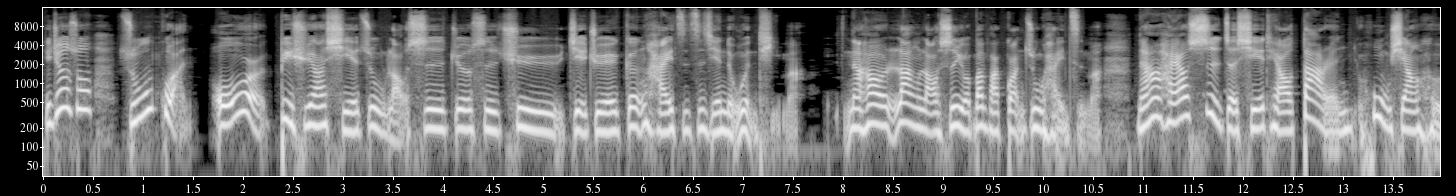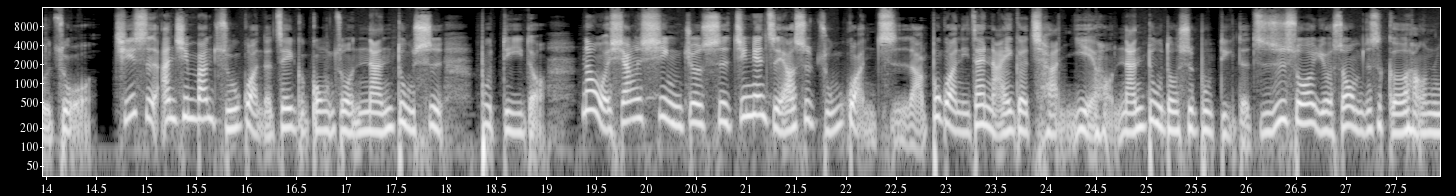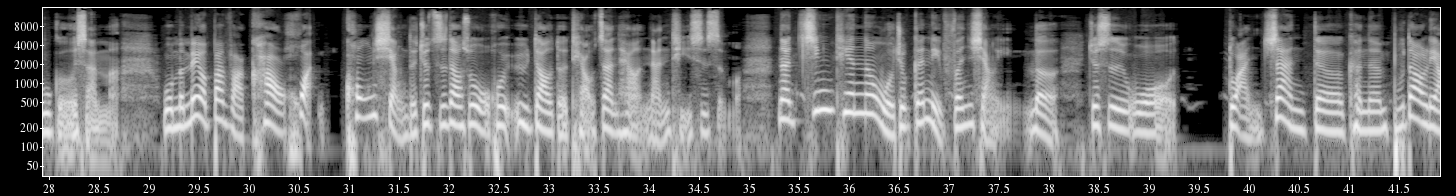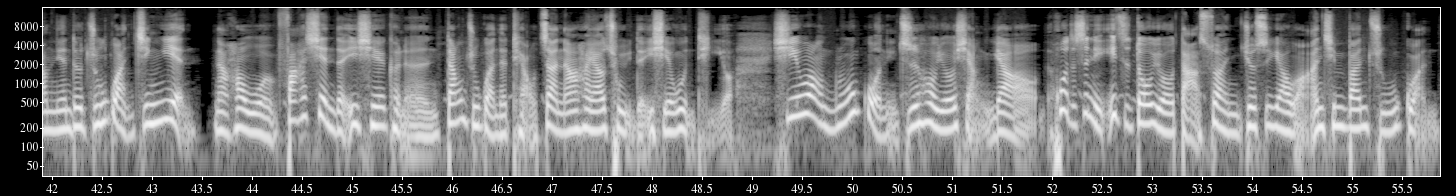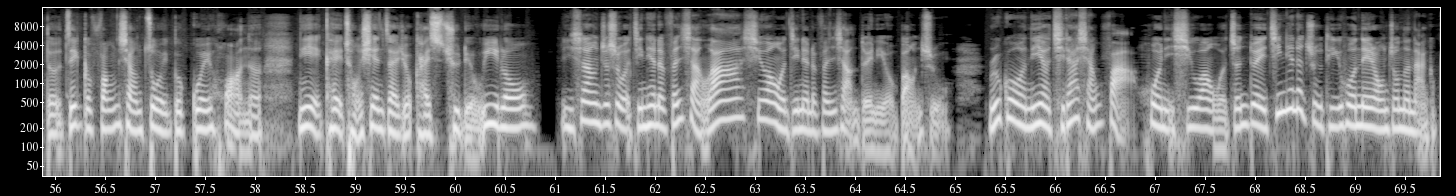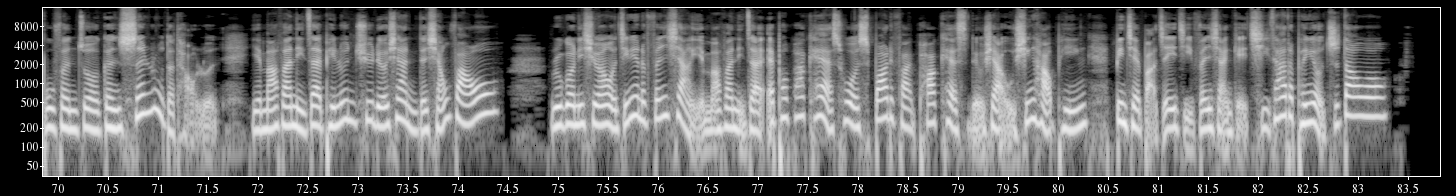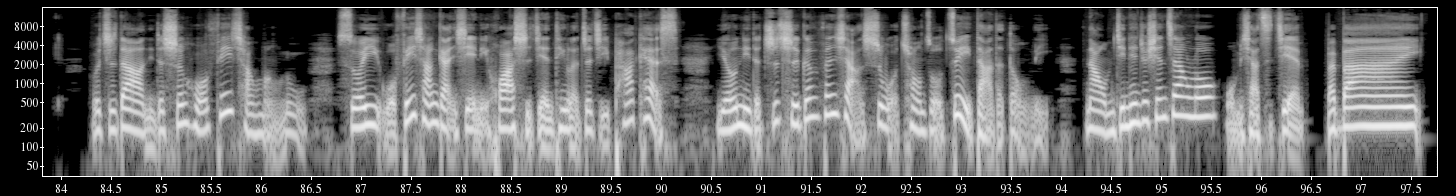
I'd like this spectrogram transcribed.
也就是说，主管偶尔必须要协助老师，就是去解决跟孩子之间的问题嘛。然后让老师有办法管住孩子嘛，然后还要试着协调大人互相合作。其实安亲班主管的这个工作难度是不低的。那我相信，就是今天只要是主管职啊，不管你在哪一个产业哈，难度都是不低的。只是说有时候我们就是隔行如隔山嘛，我们没有办法靠换。空想的就知道说我会遇到的挑战还有难题是什么。那今天呢，我就跟你分享了，就是我短暂的可能不到两年的主管经验，然后我发现的一些可能当主管的挑战，然后还要处理的一些问题哦。希望如果你之后有想要，或者是你一直都有打算，就是要往安亲班主管的这个方向做一个规划呢，你也可以从现在就开始去留意喽。以上就是我今天的分享啦，希望我今天的分享对你有帮助。如果你有其他想法，或你希望我针对今天的主题或内容中的哪个部分做更深入的讨论，也麻烦你在评论区留下你的想法哦。如果你喜欢我今天的分享，也麻烦你在 Apple Podcast 或 Spotify Podcast 留下五星好评，并且把这一集分享给其他的朋友知道哦。我知道你的生活非常忙碌，所以我非常感谢你花时间听了这集 Podcast。有你的支持跟分享，是我创作最大的动力。那我们今天就先这样喽，我们下次见，拜拜。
